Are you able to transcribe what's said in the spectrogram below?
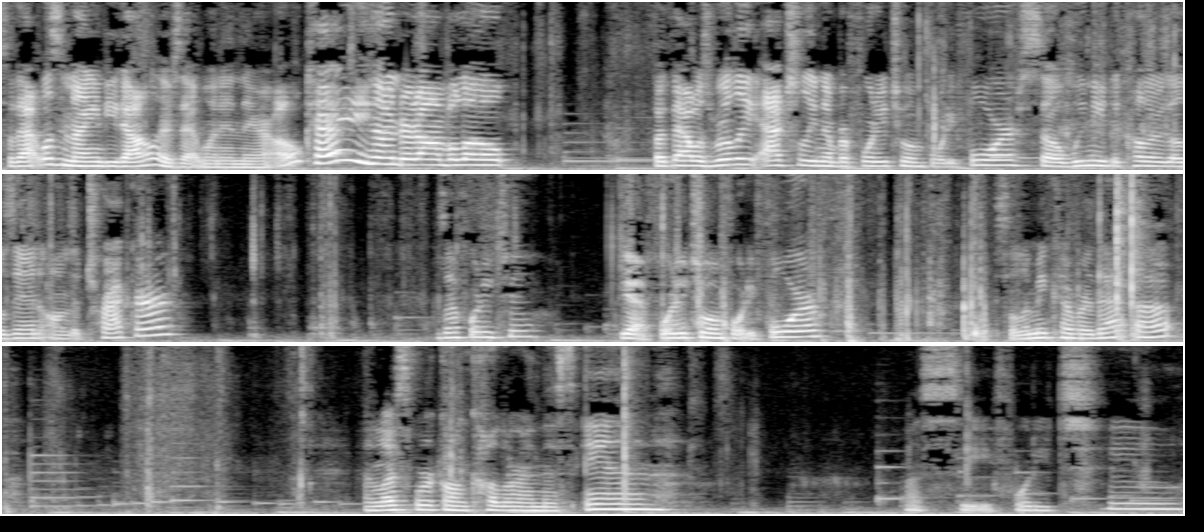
So that was $90 that went in there. Okay, 100 envelope. But that was really actually number 42 and 44. So we need to color those in on the tracker. Is that 42? Yeah, 42 and 44. So let me cover that up. And let's work on coloring this in. Let's see, 42.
